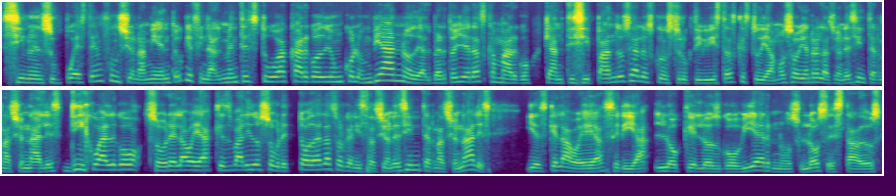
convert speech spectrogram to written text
sino en su puesta en funcionamiento que finalmente estuvo a cargo de un colombiano, de Alberto Lleras Camargo, que anticipándose a los constructivistas que estudiamos hoy en relaciones internacionales, dijo algo sobre la OEA que es válido sobre todas las organizaciones internacionales y es que la OEA sería lo que los gobiernos, los estados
